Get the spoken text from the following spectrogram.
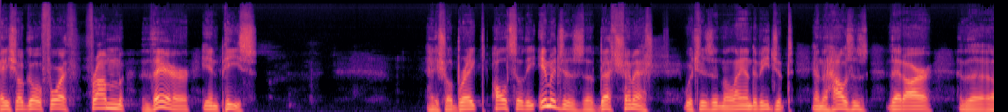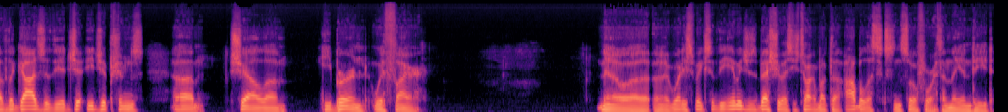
and he shall go forth from there in peace. And he shall break also the images of Beth Shemesh, which is in the land of Egypt, and the houses that are the, of the gods of the Egyptians um, shall um, he burn with fire. Now, uh, uh, when he speaks of the images of Beth Shemesh, he's talking about the obelisks and so forth, and they indeed,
